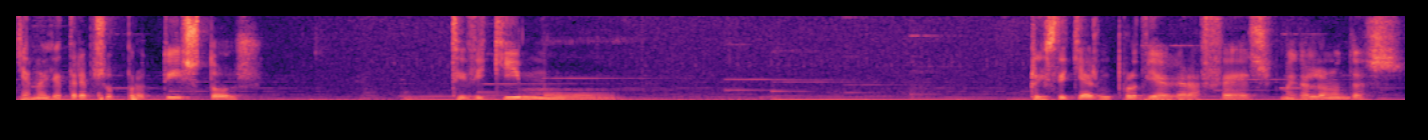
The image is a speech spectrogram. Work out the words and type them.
για να γιατρέψω πρωτίστως τη δική μου τις δικές μου προδιαγραφές μεγαλώνοντας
